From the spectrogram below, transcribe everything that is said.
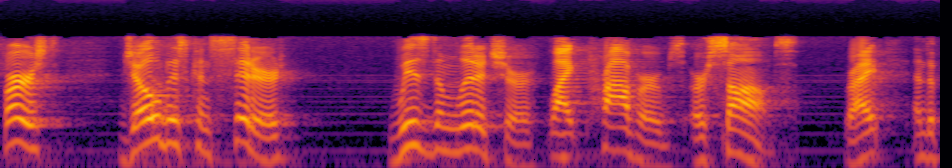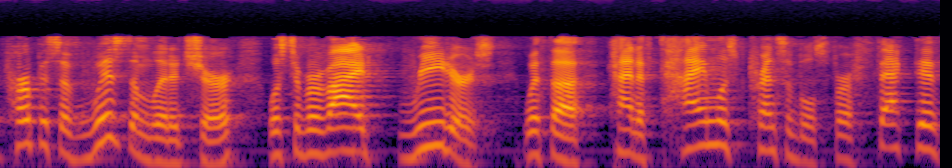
First, Job is considered wisdom literature like Proverbs or Psalms right? And the purpose of wisdom literature was to provide readers with a kind of timeless principles for effective,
